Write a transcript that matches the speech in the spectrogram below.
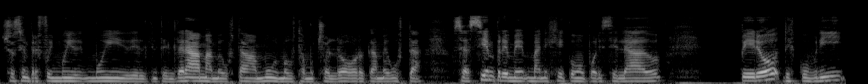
Yo siempre fui muy muy del, del drama, me gustaba muy, me gusta mucho Lorca, me gusta, o sea siempre me manejé como por ese lado, pero descubrí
